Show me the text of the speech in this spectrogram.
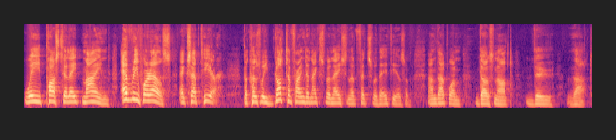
we postulate mind everywhere else except here because we've got to find an explanation that fits with atheism, and that one does not do that.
